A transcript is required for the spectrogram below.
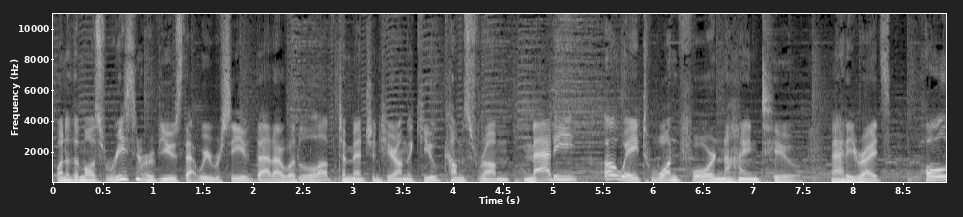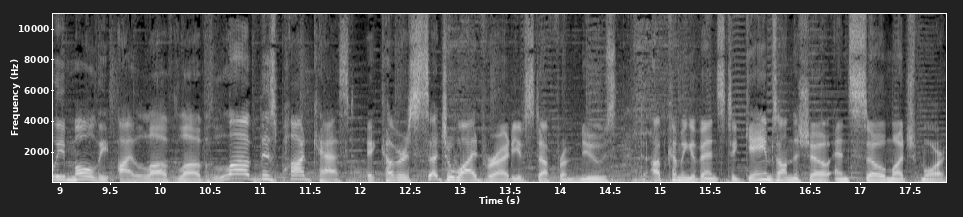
One of the most recent reviews that we received that I would love to mention here on the queue comes from Maddie081492. Maddie writes, Holy moly, I love, love, love this podcast. It covers such a wide variety of stuff from news to upcoming events to games on the show and so much more.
